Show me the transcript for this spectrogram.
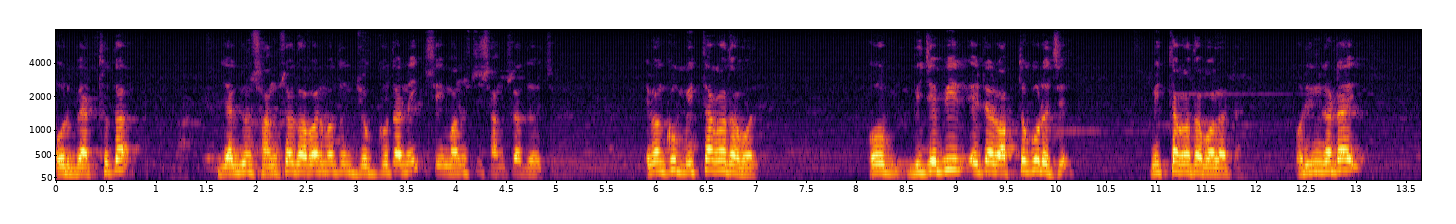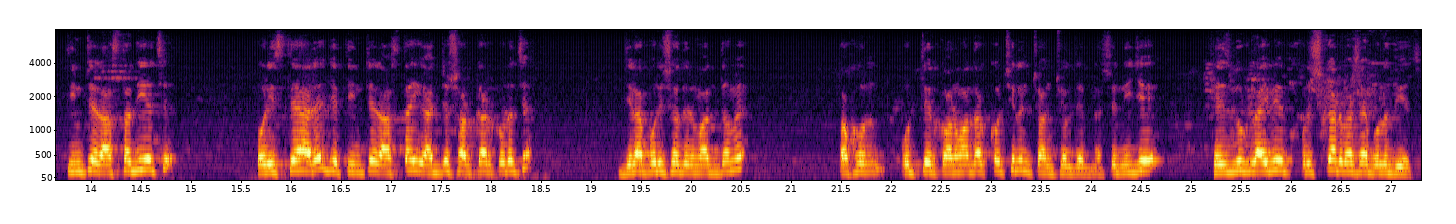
ওর ব্যর্থতা, যে একজন সাংসদ হবার মতন যোগ্যতা নেই, সেই মানুষটি সাংসদ হয়েছে। এবং খুব মিথ্যা কথা বলে। ও বিজেপির এটা রপ্ত করেছে মিথ্যা কথা বলাটা। হরিণঘাটায় তিনটে রাস্তা দিয়েছে। ওর ইশতেহারে যে তিনটে রাস্তাই রাজ্য সরকার করেছে জেলা পরিষদের মাধ্যমে, তখন পূর্তের কর্মাধ্যক্ষ ছিলেন চঞ্চল দেবনাথ। সে নিজে ফেসবুক লাইভে পরিষ্কার ভাষায় বলে দিয়েছে।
